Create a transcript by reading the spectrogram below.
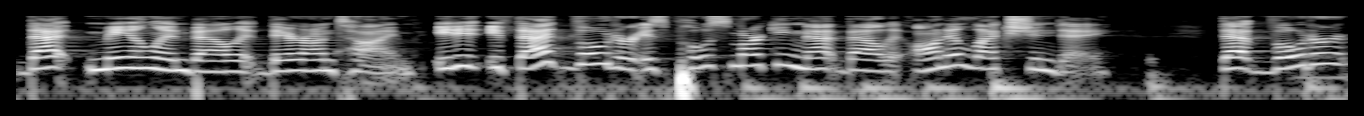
that mail in ballot there on time. It, if that voter is postmarking that ballot on election day, that voter's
